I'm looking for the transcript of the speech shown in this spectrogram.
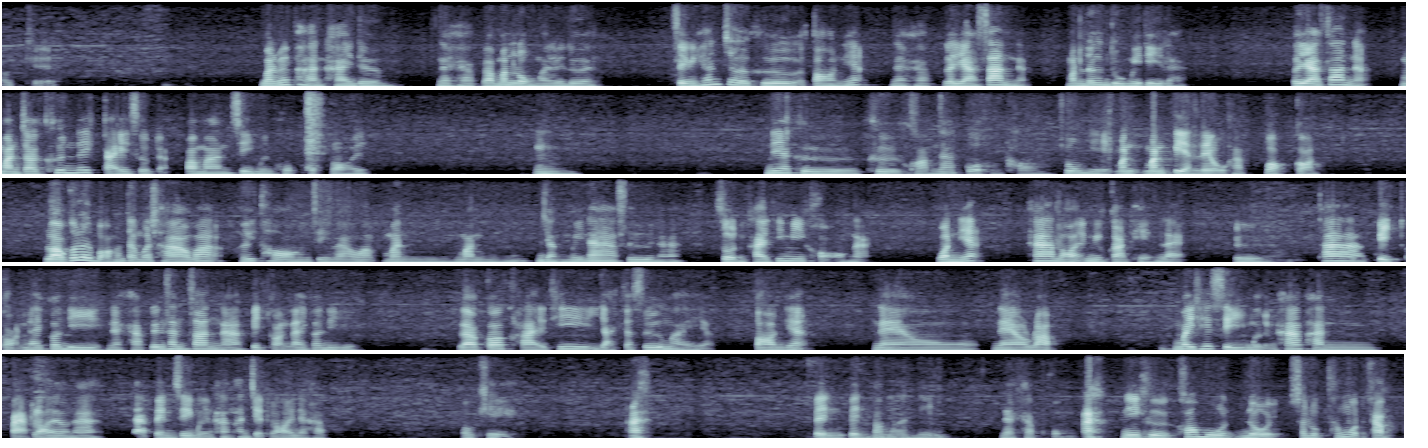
โอเค มันไม่ผ่านไฮเดิมนะครับ แล้วมันลงมาเรื่อยๆ สิ่งที่ท่านเจอคือตอนเนี้ยนะครับ ระยะสั้นเนี่ยมันเริ่มดูไม่ดีแล้ว ระยะสั้นเนี่ยมันจะขึ้นได้ไกลสุดอะประมาณสี่หมื่นหกหกร้อยอืม เนี่ยคือคือความน่ากลัวของทองช่วงนี้มันมันเปลี่ยนเร็วครับ บอกก่อน เราก็เลยบอกตั้งแต่เมื่อเช้าว่าเฮ้ยทองจริงแล้วอะมันมันยังไม่น่าซื้อนะ ส่วนใครที่มีของอะ วันเนี้ยห้าร้อยมีโอกาสเห็นแหละเออถ้าปิดก่อนได้ก็ดีนะครับเล่นสั้น ๆ นะ ปิดก่อนได้ก็ดี แล้วก็ใครที่อยากจะซื้อใหม่อะตอนเนี้ย แนวแนวรับไม่ใช่สี่หมื่นห้าพันแปดร้อยแล้วนะ แต่เป็นสี่หมื่นห้าพันเจ็ดร้อยนะครับ โอเค อะเป็นเป็นประมาณนี้นะครับผมอะนี่คือข้อมูลโดยสรุปทั้งหมดครับ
